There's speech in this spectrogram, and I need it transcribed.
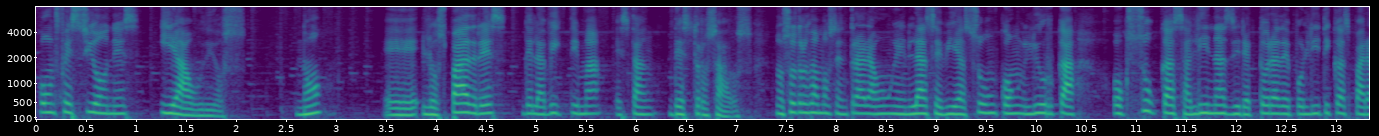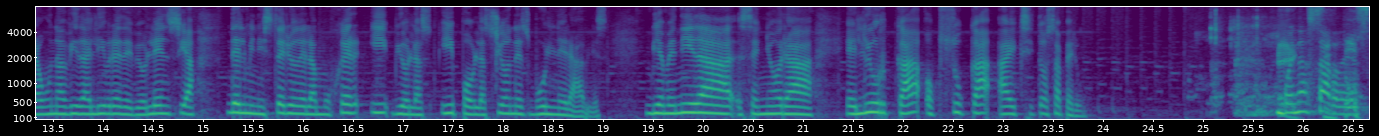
confesiones y audios, ¿no? Eh, los padres de la víctima están destrozados. Nosotros vamos a entrar a un enlace vía Zoom con Liurka Oxuca Salinas, directora de Políticas para una Vida Libre de Violencia del Ministerio de la Mujer y, y Poblaciones Vulnerables. Bienvenida, señora Eliurka Oxuca, a Exitosa Perú. Buenas tardes.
